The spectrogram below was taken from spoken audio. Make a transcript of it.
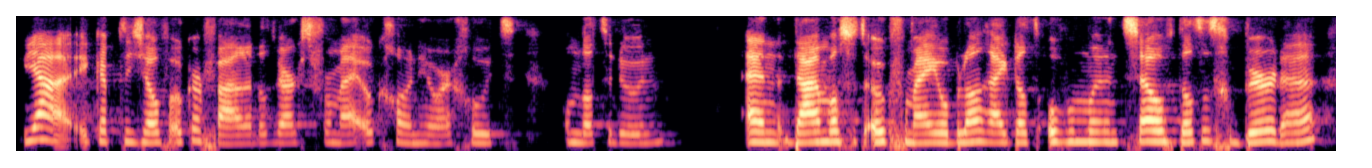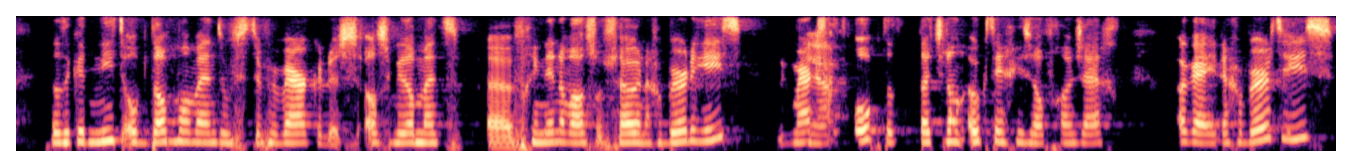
Ja, ik heb die zelf ook ervaren. Dat werkt voor mij ook gewoon heel erg goed om dat te doen. En daarom was het ook voor mij heel belangrijk dat op het moment zelf dat het gebeurde, dat ik het niet op dat moment hoefde te verwerken. Dus als ik dan met uh, vriendinnen was of zo en er gebeurde iets, ik merkte het op dat, dat je dan ook tegen jezelf gewoon zegt: Oké, er gebeurt iets.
